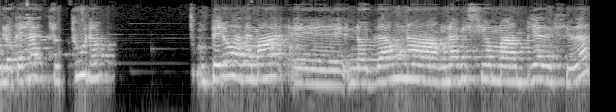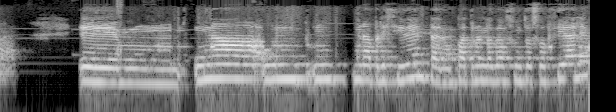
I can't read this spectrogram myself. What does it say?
lo que es la estructura, pero además eh, nos da una, una, visión más amplia de ciudad. Eh, una, una, presidenta de un patrono de asuntos sociales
